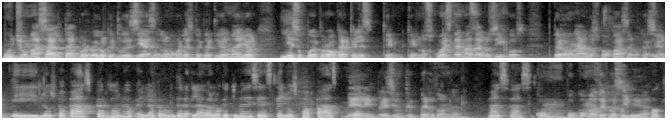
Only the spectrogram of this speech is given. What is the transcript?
mucho más alta, lo que tú decías, a lo mejor la expectativa es mayor y eso puede provocar que, les, que, que nos cueste más a los hijos perdonar a los papás en ocasiones. Y los papás, perdona, la pregunta, la- lo que tú me decías es que los papás... Me da la impresión que perdonan Más fácil. con un poco más de facilidad. Ok,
